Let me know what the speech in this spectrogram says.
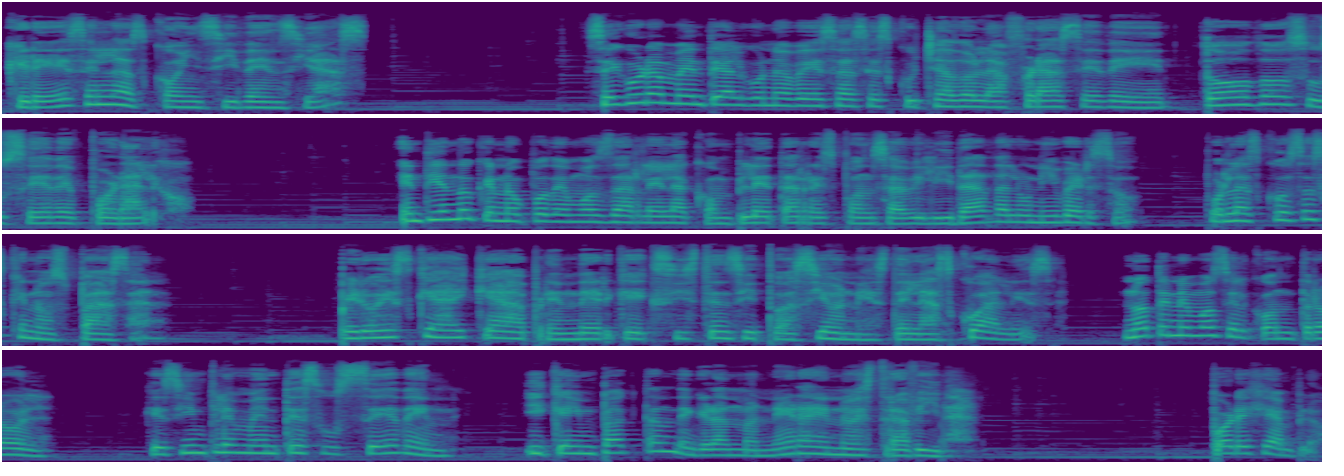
¿crees en las coincidencias? Seguramente alguna vez has escuchado la frase de todo sucede por algo. Entiendo que no podemos darle la completa responsabilidad al universo por las cosas que nos pasan. Pero es que hay que aprender que existen situaciones de las cuales no tenemos el control, que simplemente suceden y que impactan de gran manera en nuestra vida. Por ejemplo,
